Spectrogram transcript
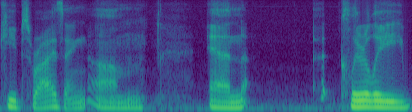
keeps rising, um, and clearly,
